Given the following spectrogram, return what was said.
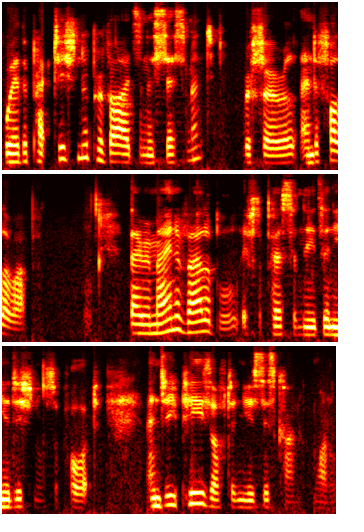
where the practitioner provides an assessment, referral, and a follow up. They remain available if the person needs any additional support, and GPs often use this kind of model,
